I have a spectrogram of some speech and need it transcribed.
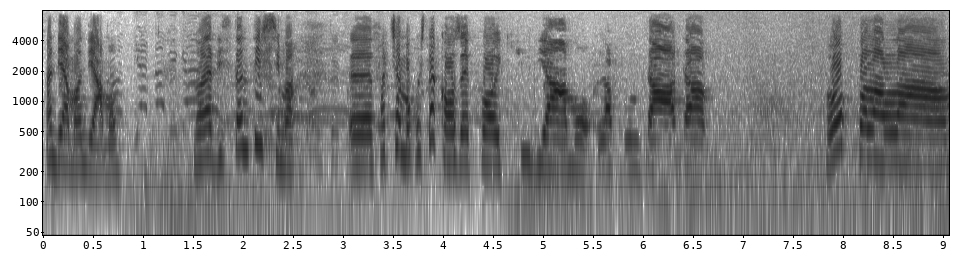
Andiamo, andiamo. Non è distantissima. Eh, facciamo questa cosa e poi chiudiamo la puntata. Oppalala.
